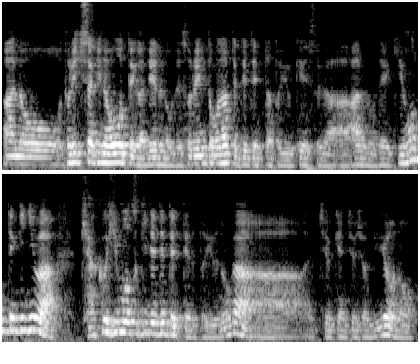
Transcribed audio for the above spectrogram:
あ、あの、取引先の大手が出るので、それに伴って出てったというケースがあるので、基本的には客紐付きで出てってるというのが、中堅中小企業の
